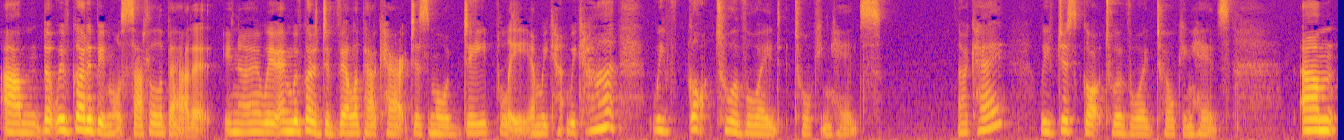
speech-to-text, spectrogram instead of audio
Um, but we've got to be more subtle about it, you know, we, and we've got to develop our characters more deeply, and we can't we can't we've got to avoid talking heads. Okay, we've just got to avoid talking heads. Um,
